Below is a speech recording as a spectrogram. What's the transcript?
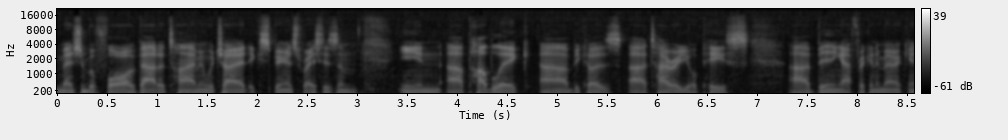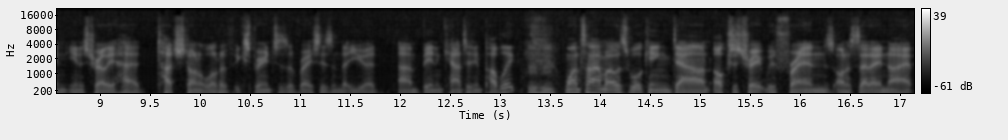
mentioned before about a time in which I had experienced racism in uh, public uh, because uh, Tyree, your piece, uh, being African American in Australia, had touched on a lot of experiences of racism that you had um, been encountered in public. One time I was walking down Oxford Street with friends on a Saturday night.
